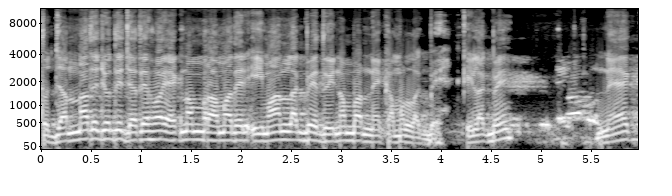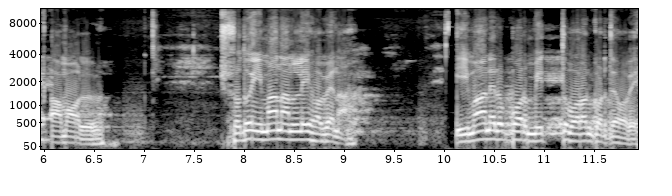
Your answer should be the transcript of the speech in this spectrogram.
তো জান্নাতে যদি যেতে হয়, এক নম্বর আমাদের ইমান লাগবে, দুই নম্বর নেক আমল লাগবে। কি লাগবে? নেক আমল। শুধু ইমান আনলেই হবে না। ইমানের উপর মৃত্যুবরণ করতে হবে।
